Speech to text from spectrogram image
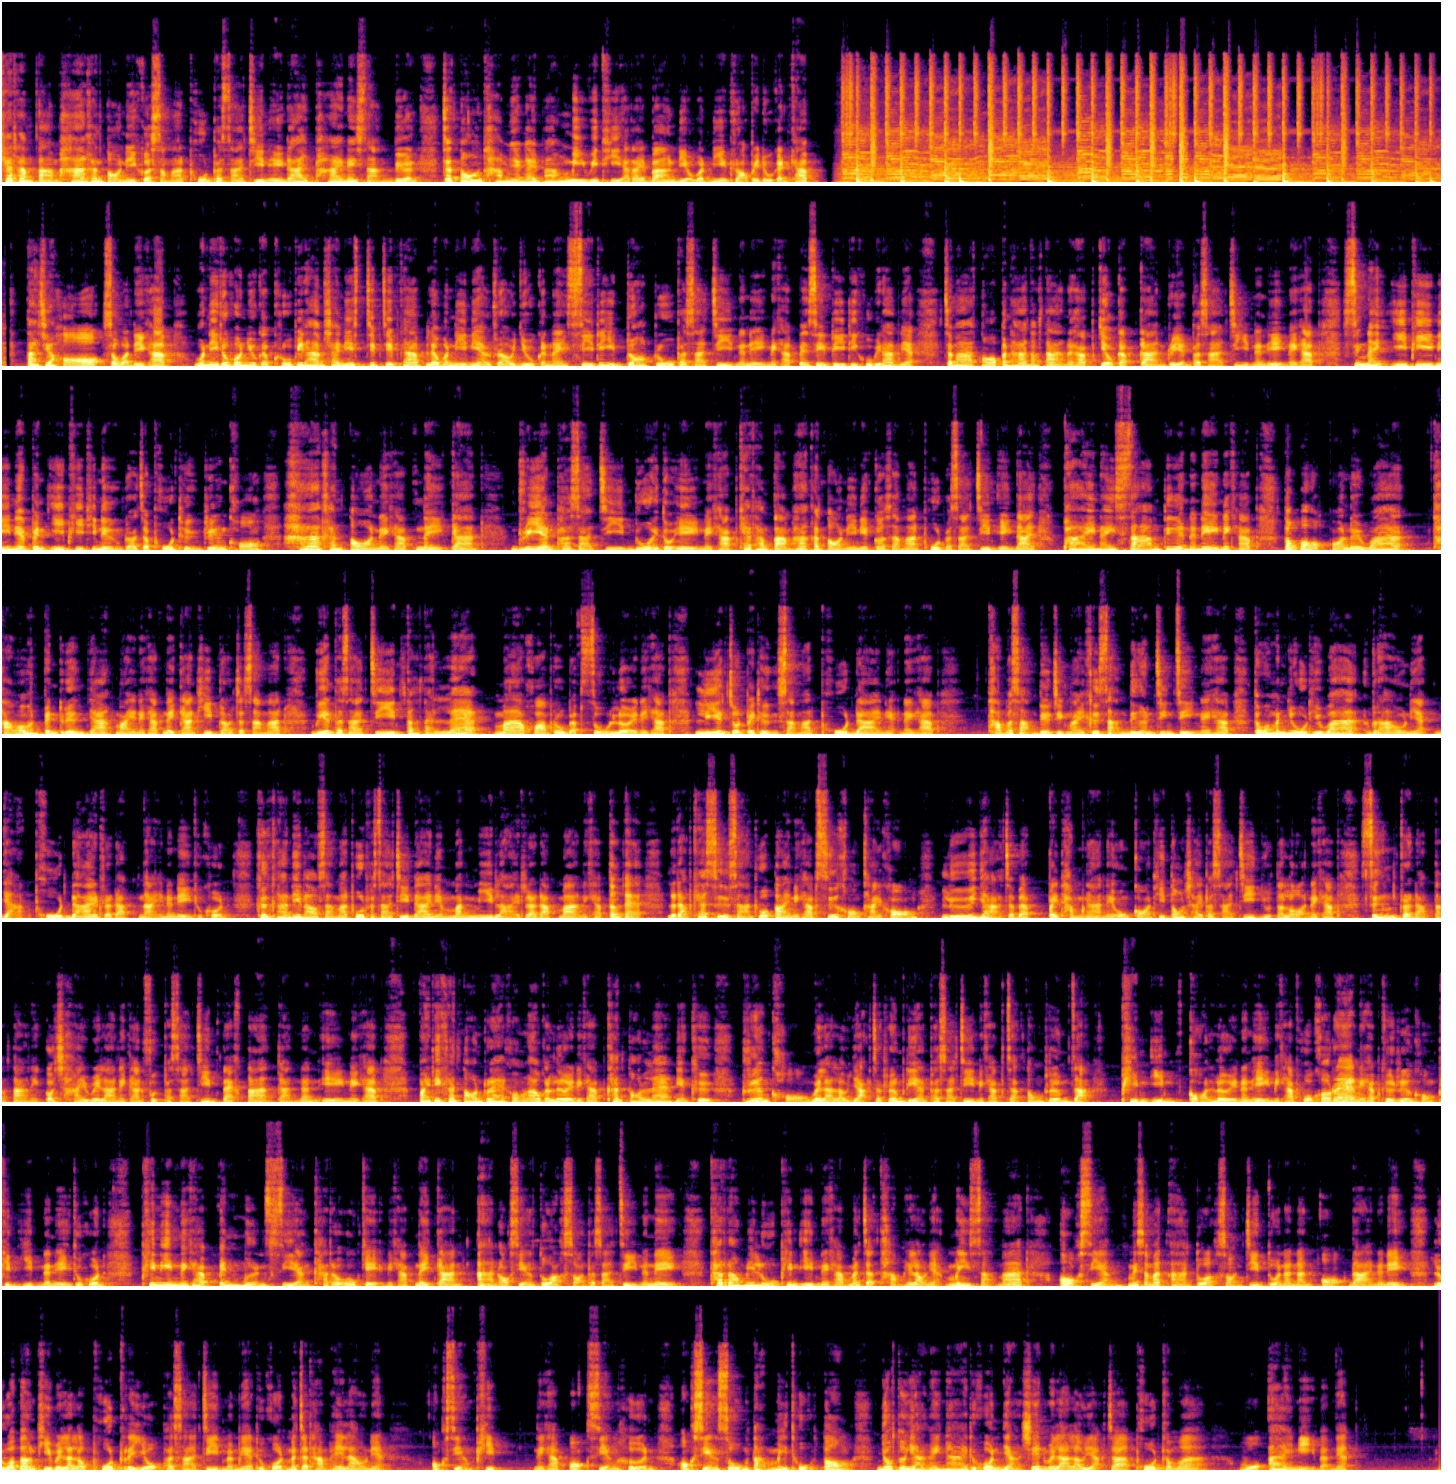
แค่ทำตาม 5 ขั้นตอนนี้ก็สามารถพูดภาษาจีนเองได้ภายใน 3 เดือน จะต้องทำยังไงบ้างมีวิธีอะไรบ้าง เดี๋ยววันนี้เราไปดูกันครับ ตาเจียหอสวัสดีครับ วันนี้ทุกคนอยู่กับครูพิธามช i นิสจิบจิบครับ แล้ววันนี้เนี่ยเราอยู่กันในซีรีส์รอบรู้ภาษาจีนนั่นเองนะครับ เป็นซีรีส์ที่ครูพิธามเนี่ยจะมาตอบปัญหาต่างๆนะครับ เกี่ยวกับการเรียนภาษาจีนนั่นเองนะครับ ซึ่งใน EP นี้เนี่ยเป็น EP ที่ 1 เราจะพูดถึงเรื่องของ 5 ขั้นตอนนะครับในการเรียนภาษาจีนด้วยตัวเองนะครับ แค่ทำตาม 5 ขั้นตอนนี้เนี่ยก็สามารถพูดภาษาจีนเองได้ ภายใน 3 เดือนนั่นเองนะครับ ต้องบอกก่อนเลยว่า ถามว่ามันเป็นเรื่องยากไหมนะครับในการที่เราจะสามารถเรียนภาษาจีนตั้งแต่แรกมาความรู้แบบศูนย์เลยนะครับ เรียนจนไปถึงสามารถพูดได้เนี่ยนะครับ ถามว่า 3 เดือนจริงไหมคือ 3 เดือนจริง ๆ นะครับ แต่ว่ามันอยู่ที่ว่าเราเนี่ยอยากพูดได้ระดับไหนนั่นเองทุกคน คือการที่เราสามารถพูดภาษาจีนได้เนี่ยมันมีหลายระดับมากนะครับ ตั้งแต่ระดับแค่สื่อสารทั่วไปนะครับซื้อของขายของ หรืออยากจะแบบไปทำงานในองค์กรที่ต้องใช้ภาษาจีนอยู่ตลอดนะครับ ซึ่งระดับต่างๆเนี่ยก็ใช้เวลาในการฝึกภาษาจีนแตกต่างกันนั่นเองนะครับไปที่ขั้นตอนแรกของเรากันเลยนะครับขั้นตอนแรกเนี่ยคือเรื่องของเวลาเราอยากจะเริ่มเรียนภาษาจีนนะครับจะต้องเริ่มจาก พินอินก่อนเลยนั่นเองนะครับหัวข้อแรกนะครับคือเรื่องของพินอินนั่นเองทุกคนพินอินนะครับเป็นเหมือนเสียงคาราโอเกะนะครับในการอ่านออกเสียงตัวอักษรภาษาจีนนั่นเอง ถ้าเราไม่รู้พินอินนะครับมันจะทำให้เราเนี่ยไม่สามารถออกเสียงไม่สามารถอ่านตัวอักษรจีนตัวนั้นๆ ออกได้นั่นเอง หรือว่าบางทีเวลาเราพูดประโยคภาษาจีนแบบนี้ทุกคนมันจะทำให้เราเนี่ยออกเสียงผิดนะครับออกเสียงเหิน ออกเสียงสูงต่ำไม่ถูกต้อง ยกตัวอย่างง่ายๆ ทุกคนอย่างเช่น เวลาเราอยากจะพูดคำว่า หัวอ้ายหนีแบบเนี้ย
